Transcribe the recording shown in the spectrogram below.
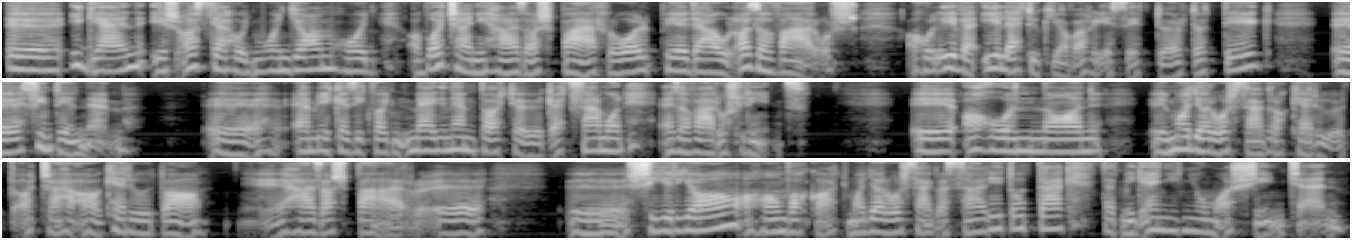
Ö, igen, és azt kell, hogy mondjam, hogy a bacsányi házas párról például az a város, ahol éve életük java részét törtötték, ö, szintén nem ö, emlékezik, vagy meg nem tartja őket számon, ez a város Linz, ö, ahonnan Magyarországra került a, a, került a házas pár ö, ö, sírja, a hanvakat Magyarországra szállították, tehát még ennyi nyoma sincsen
